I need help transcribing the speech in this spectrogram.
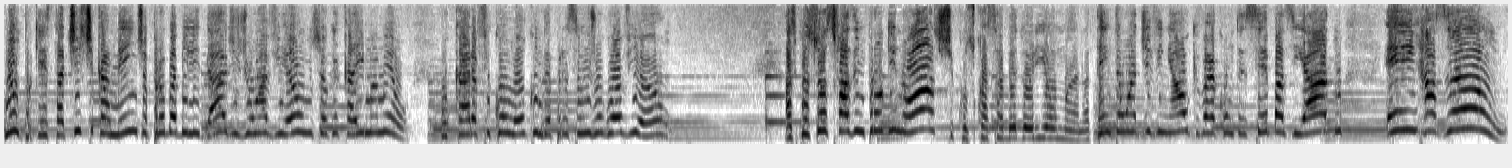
Não, porque estatisticamente a probabilidade de um avião, não sei o que cair, mas meu, o cara ficou louco em depressão e jogou o avião. As pessoas fazem prognósticos com a sabedoria humana, tentam adivinhar o que vai acontecer baseado em razão.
